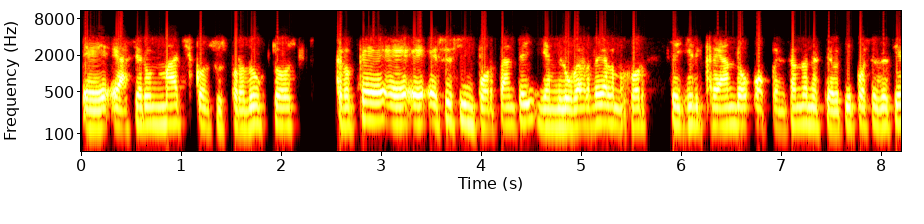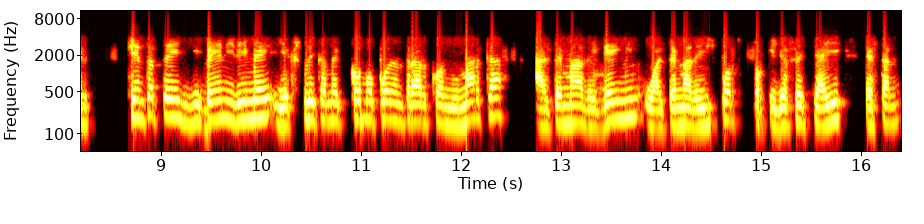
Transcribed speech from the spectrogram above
eh, hacer un match con sus productos. Creo que eso es importante y en lugar de a lo mejor seguir creando o pensando en estereotipos, es decir, siéntate ven y dime y explícame cómo puedo entrar con mi marca al tema de gaming o al tema de esports, porque yo sé que ahí están,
